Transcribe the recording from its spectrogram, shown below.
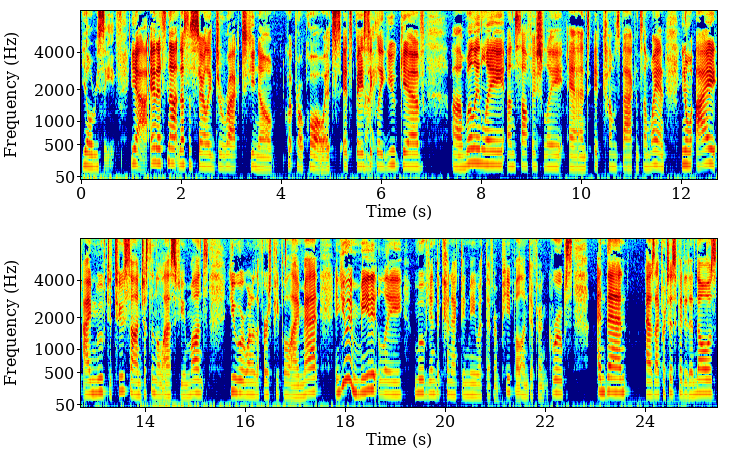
you'll receive. Yeah, and it's not necessarily direct, you know, quid pro quo. It's it's basically you give um, willingly, unselfishly, and it comes back in some way. And you know, I I moved to Tucson just in the last few months. You were one of the first people I met, and you immediately moved into connecting me with different people and different groups, and then. As I participated in those,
